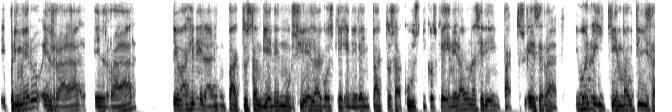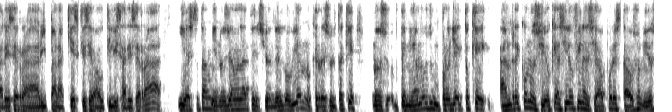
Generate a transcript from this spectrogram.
Eh, primero el radar el radar que va a generar impactos también en murciélagos, que genera impactos acústicos, que genera una serie de impactos, ese radar. Y bueno, ¿y quién va a utilizar ese radar y para qué es que se va a utilizar ese radar? Y esto también nos llama la atención del gobierno, que resulta que nos teníamos un proyecto que han reconocido que ha sido financiado por Estados Unidos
